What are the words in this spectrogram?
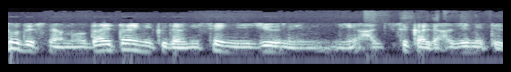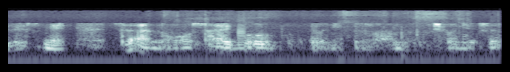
そうですねあの代替肉では2020年に世界で初めてですねあの細胞病肉の承認する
